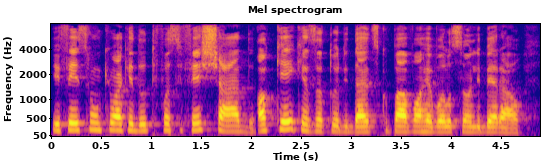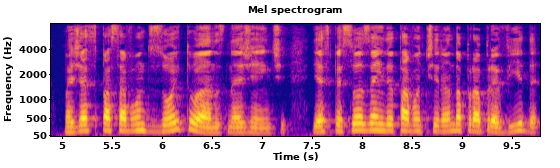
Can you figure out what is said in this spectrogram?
e fez com que o aqueduto fosse fechado. Ok que as autoridades culpavam a Revolução Liberal, mas já se passavam 18 anos, né, gente? E as pessoas ainda estavam tirando a própria vida,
